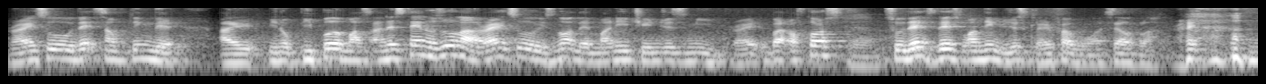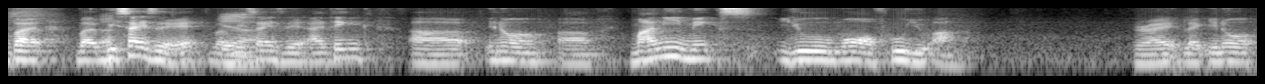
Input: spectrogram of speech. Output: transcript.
right? So that's something that I you know people must understand also lah, right? So it's not that money changes me, right? But of course, Yeah. so that's that's one thing to just clarify for myself lah, right? but but besides that, but Yeah. besides that, I think uh, you know uh, money makes you more of who you are, right? Like you know,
